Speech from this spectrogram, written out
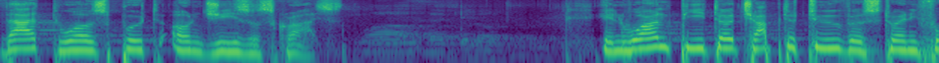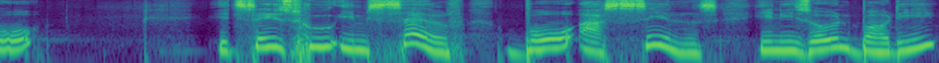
that was put on Jesus Christ. In 1 Peter chapter 2 verse 24 it says who himself bore our sins in his own body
